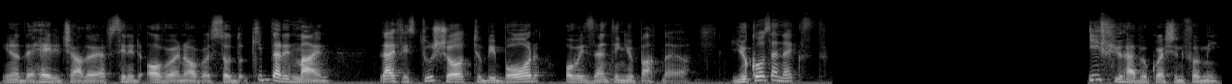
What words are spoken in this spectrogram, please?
you know, they hate each other. I've seen it over and over. So keep that in mind. Life is too short to be bored or resenting your partner. You calls the next. If you have a question for me,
